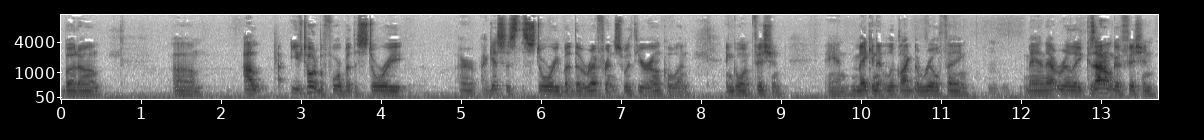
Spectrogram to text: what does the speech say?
but um, um, I you've told it before, but the story or I guess it's the story, but the reference with your uncle and, and going fishing and making it look like the real thing. Mm-hmm. Man, that really, because I don't go fishing.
